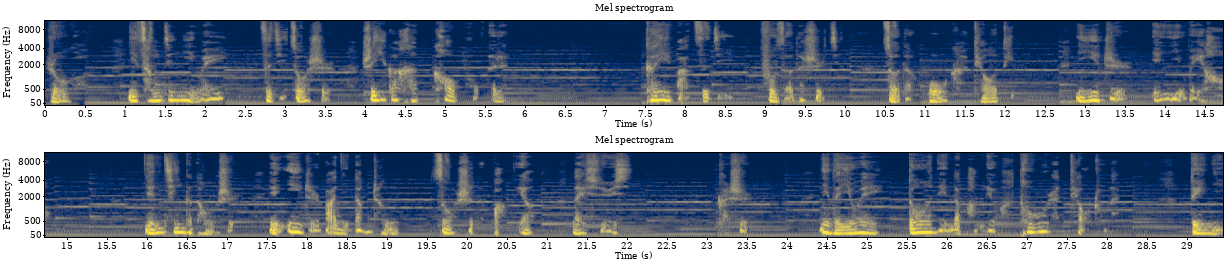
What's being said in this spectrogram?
如果你曾经以为自己做事是一个很靠谱的人，可以把自己负责的事情。做得无可挑剔，你一直引以为豪。年轻的同事也一直把你当成做事的榜样来学习。可是，你的一位多年的朋友突然跳出来，对你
